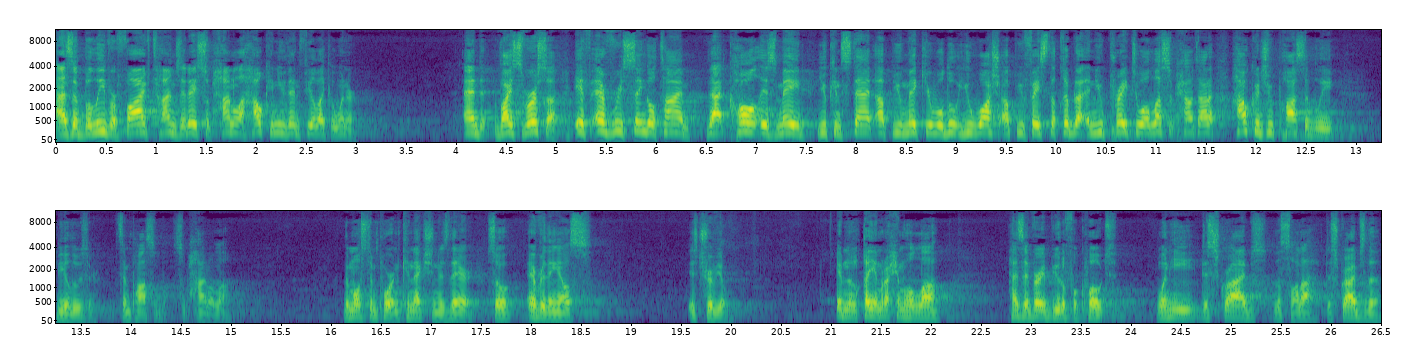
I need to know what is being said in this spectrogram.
as a believer five times a day, subhanAllah, how can you then feel like a winner? And vice versa. If every single time that call is made, you can stand up, you make your wudu, you wash up, you face the qibla, and you pray to Allah subhanahu wa ta'ala, how could you possibly be a loser? It's impossible. Subhanallah. The most important connection is there. So everything else is trivial. Ibn al-Qayyim rahimahullah has a very beautiful quote when he describes the salah, describes the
